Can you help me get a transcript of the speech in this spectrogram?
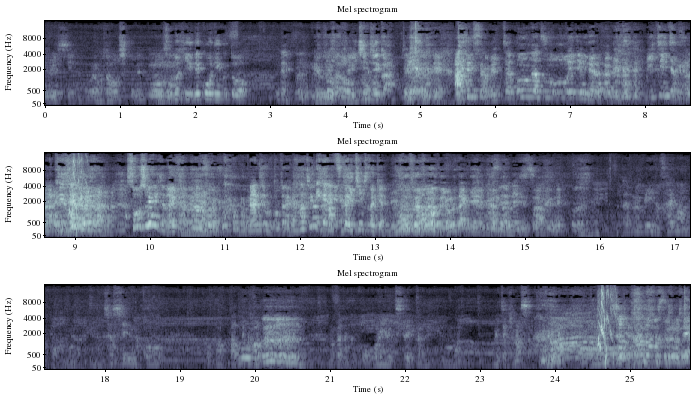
嬉しい。俺らも楽しくね、うんその日レコーディングとねうんエブリサタ一日でガッてやってでアレさんめっちゃこの夏の思い出みたいな感じ。で一日だよ な。総集編じゃないからね。何時も撮ってない。8月20日一日だけやね。午後の夜だけですよね実は。ねそうだよね MV の最後の方も写真がこうこうパッパって変わってくるのがなんかこう追い打ちというかねもうめっちゃきました。ちょっと感動するね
